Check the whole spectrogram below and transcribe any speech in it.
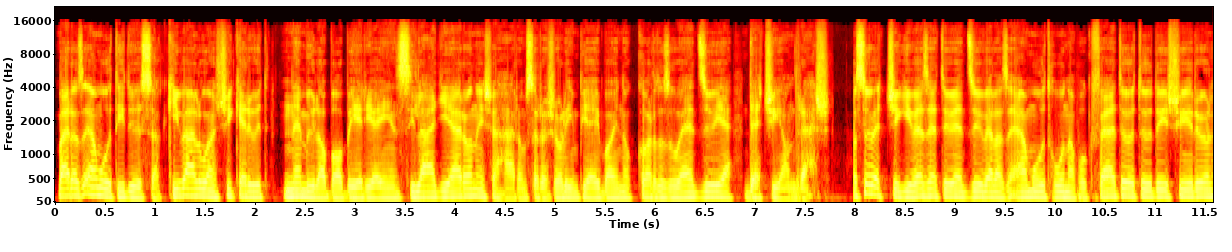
Bár az elmúlt időszak kiválóan sikerült, nem ül a babérjain Szilágyi Áron és a háromszoros olimpiai bajnok kardozó edzője Decsi András. A szövetségi vezetőedzővel az elmúlt hónapok feltöltődéséről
